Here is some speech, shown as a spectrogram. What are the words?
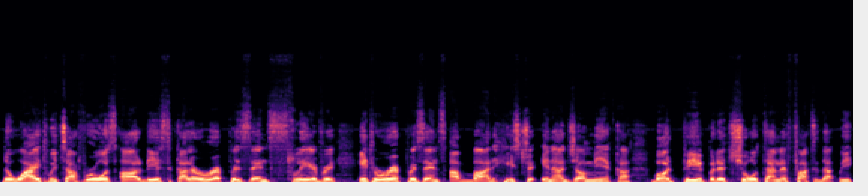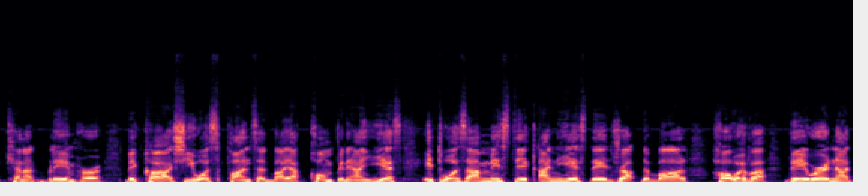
the White Witch of Rose Hall basically represents slavery. It represents a bad history in a Jamaica. But people, the truth and the fact that we cannot blame her because she was sponsored by a company. And yes, it was a mistake. And yes, they dropped the ball. However, they were not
